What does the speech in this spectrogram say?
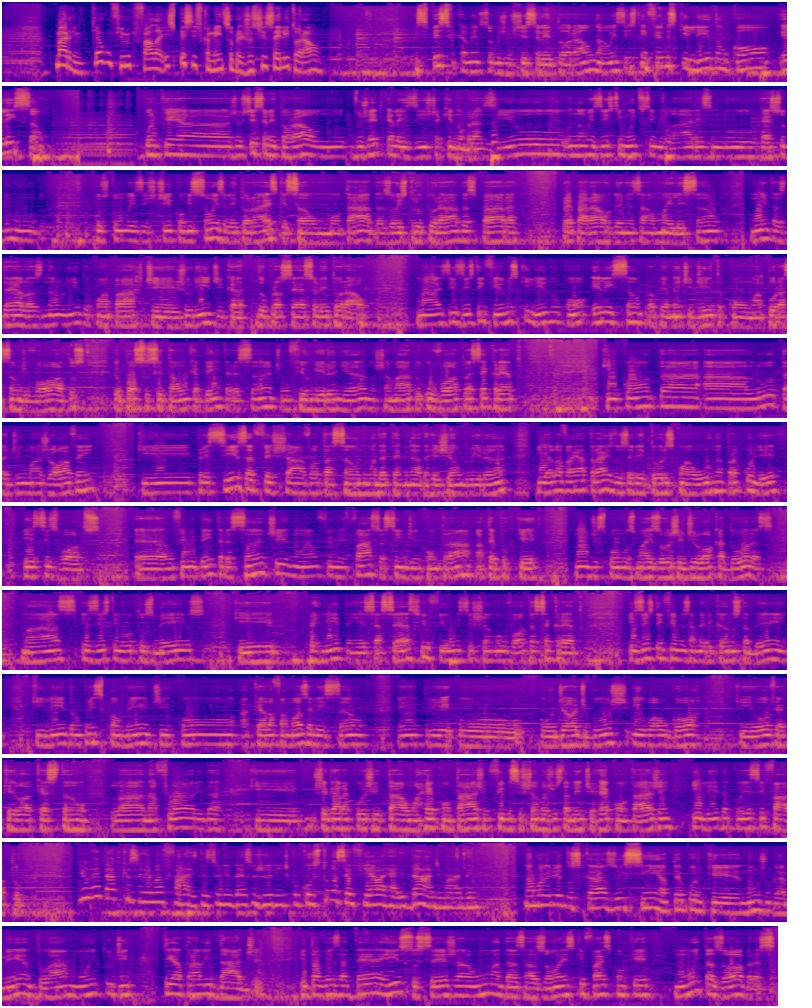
Martin, tem algum filme que fala especificamente sobre a justiça eleitoral? Especificamente sobre justiça eleitoral, não. Existem filmes que lidam com eleição porque a justiça eleitoral, do jeito que ela existe aqui no Brasil, não existem muito similares no resto do mundo. Costuma existir comissões eleitorais que são montadas ou estruturadas para preparar, organizar uma eleição. Muitas delas não lidam com a parte jurídica do processo eleitoral mas existem filmes que lidam com eleição propriamente dita, com apuração de votos. Eu posso citar um que é bem interessante, um filme iraniano chamado O Voto é Secreto, que conta a luta de uma jovem que precisa fechar a votação numa determinada região do Irã e ela vai atrás dos eleitores com a urna para colher esses votos. É um filme bem interessante, não é um filme fácil assim de encontrar, até porque não dispomos mais hoje de locadoras, mas existem outros meios que permitem esse acesso e o filme se chama O Voto Secreto. Existem filmes americanos também que lidam principalmente com aquela famosa eleição entre o, o George Bush e o Al Gore, que houve aquela questão lá na Flórida que chegaram a cogitar uma recontagem. O filme se chama justamente Recontagem e lida com esse fato. Retrato que o cinema faz desse universo jurídico costuma ser fiel à realidade, Marden? Na maioria dos casos, sim, até porque num julgamento há muito de teatralidade. E talvez até isso seja uma das razões que faz com que muitas obras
